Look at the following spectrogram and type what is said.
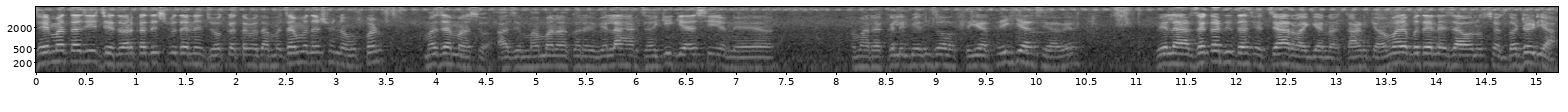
જય માતાજી, જય દ્વારકાધીશ બધાને. જો કે તમે બધા મજામાં દશો ને, હું પણ મજામાં છું. આજે મામાના ઘરે વેલાહાર જાગી ગયા છીએ અને અમારા કલીબેન જો તૈયાર થઈ ગયા છે હવે. વેલાહાર જગાડી દીધા છે ચાર વાગ્યાના, કારણ કે અમારે બધાને જવાનું છે ગઢડિયા.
